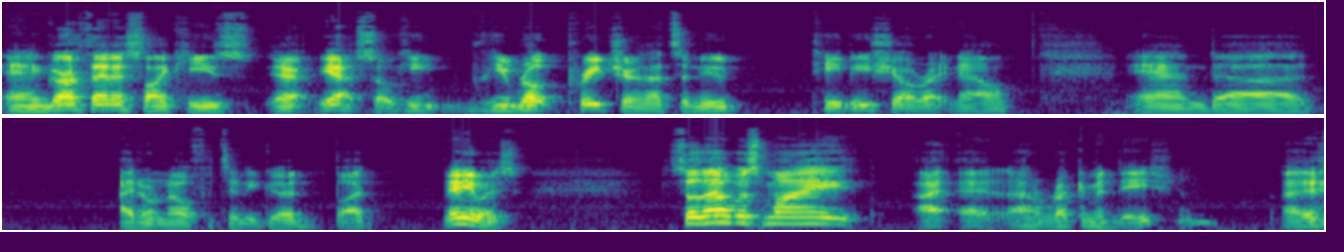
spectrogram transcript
And Garth Ennis, like he's yeah, yeah. So he he wrote Preacher. and That's a new TV show right now, and uh, I don't know if it's any good, but anyways. So that was my I, I, I recommendation. I,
